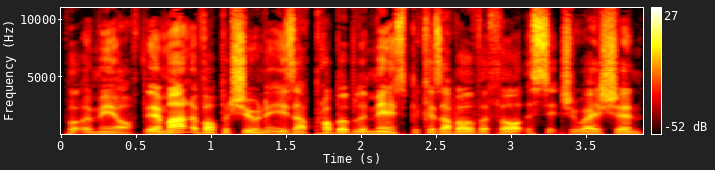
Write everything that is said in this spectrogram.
putting me off. The amount of opportunities I've probably missed because I've overthought the situation,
